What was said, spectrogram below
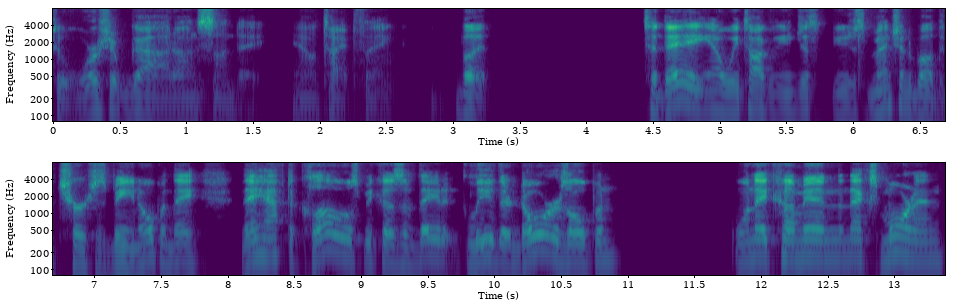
to worship God on Sunday, you know, type thing. But today, you know, we talk you just you just mentioned about the churches being open. They they have to close because if they leave their doors open, when they come in the next morning,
